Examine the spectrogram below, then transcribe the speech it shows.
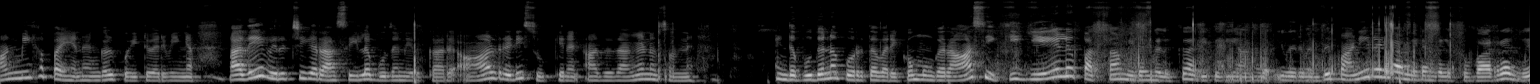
ஆன்மீக பயணங்கள் போயிட்டு வருவீங்க. அதே விருச்சிக ராசியில் புதன் இருக்கார். ஆல்ரெடி சுக்கிரன். அதுதாங்க நான் சொன்னேன். இந்த புதனை பொறுத்த வரைக்கும் உங்கள் ராசிக்கு ஏழு பத்தாம் இடங்களுக்கு அதிபதியானவர். இவர் வந்து பனிரெண்டாம் இடங்களுக்கு வர்றது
